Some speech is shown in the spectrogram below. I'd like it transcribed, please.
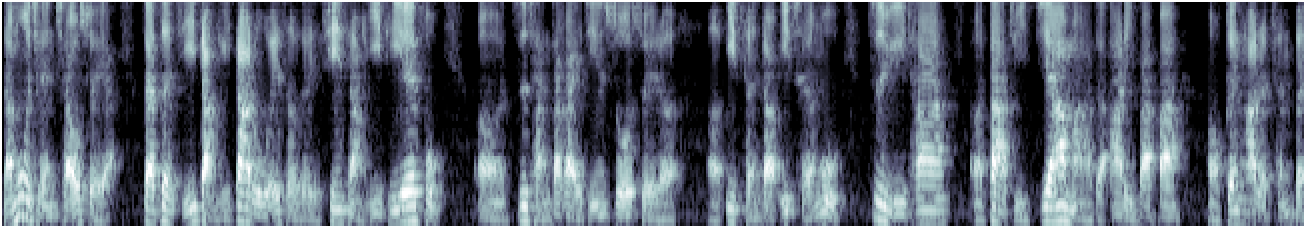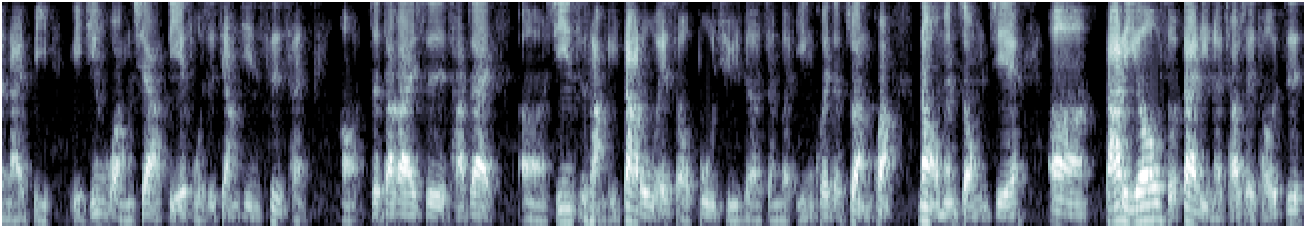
那目前桥水啊，在这几档以大陆为首的欣赏 ETF，呃，资产大概已经缩水了。呃，一成到一成五。至于它呃大举加码的阿里巴巴哦，跟它的成本来比，已经往下跌幅是将近四成哦。这大概是它在呃新兴市场以大陆为首布局的整个盈亏的状况。那我们总结呃，达里欧所带领的桥水投资，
